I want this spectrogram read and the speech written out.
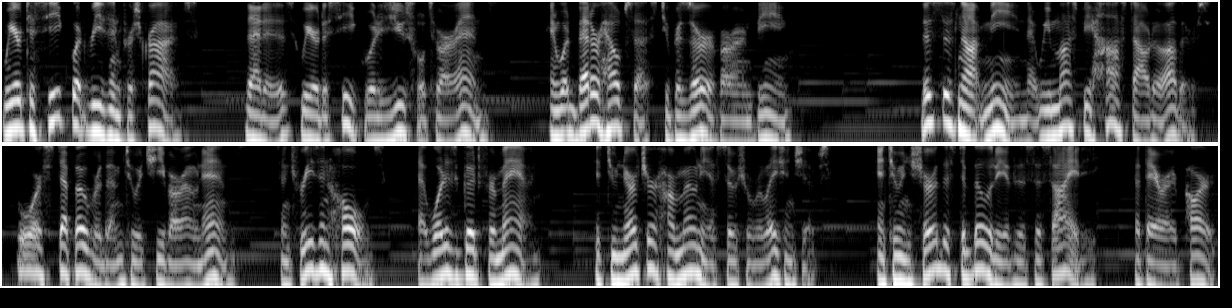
We are to seek what reason prescribes, that is, we are to seek what is useful to our ends, and what better helps us to preserve our own being. This does not mean that we must be hostile to others or step over them to achieve our own ends, since reason holds that what is good for man is to nurture harmonious social relationships and to ensure the stability of the society that they are a part.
